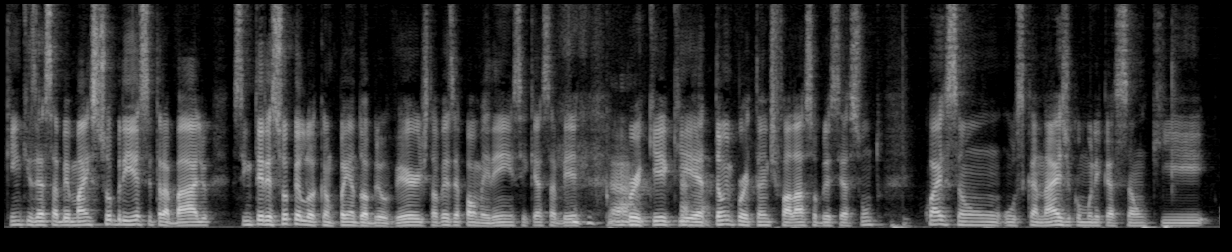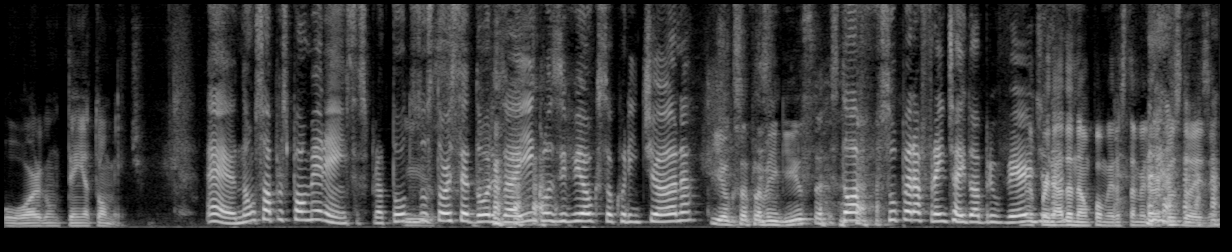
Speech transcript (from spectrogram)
Quem quiser saber mais sobre esse trabalho, se interessou pela campanha do Abreu Verde, talvez é palmeirense, quer saber ah. por que, que é tão importante falar sobre esse assunto, quais são os canais de comunicação que o órgão tem atualmente? É, não só para os palmeirenses, para todos Isso. os torcedores aí, inclusive eu que sou corintiana. E eu que sou flamenguista. Estou super à frente aí do Abril Verde. Não é por né? nada não, o Palmeiras está melhor que os dois, hein?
